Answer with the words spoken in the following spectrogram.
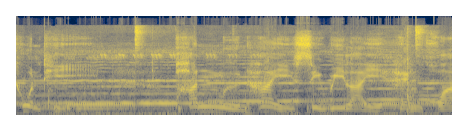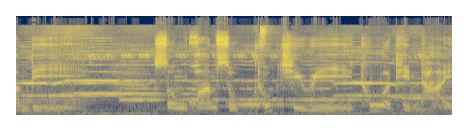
ท่วนที พันหมื่นให้สิวีไลแห่งความดีทรงความสุขทุกชีวีทั่วถิ่นไทย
